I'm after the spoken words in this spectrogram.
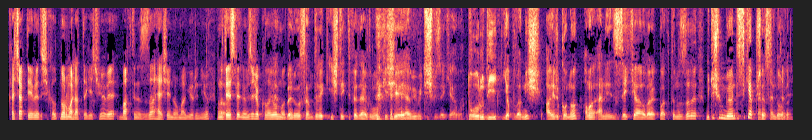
kaçak devre dışı kalıp normal hatta geçiyor ve baktığınızda her şey normal görünüyor. Bunu tespit etmemiz de çok kolay olmadı. Ben olsam direkt iş teklif ederdim o kişiye yani müthiş bir zeka bu. Doğru değil yapılan iş ayrı konu ama hani zeka olarak baktığınızda da müthiş bir mühendislik yapmış tabii, aslında tabii, orada. Tabii.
